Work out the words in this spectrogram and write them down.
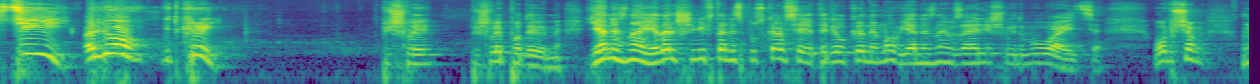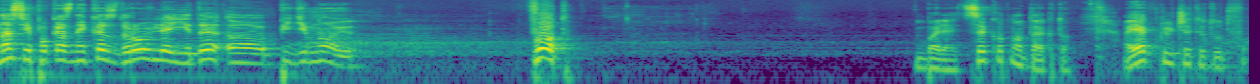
Стій! Алло, відкрий! Пішли, пішли подивимо. Я не знаю, я далі ліфта не спускався, я тарілки не мав, я не знаю взагалі, що відбувається. В общем, у нас є показники здоров'я, їде е, піді мною. Вот! Блять, це котно так-то. А як включити тут. фо-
